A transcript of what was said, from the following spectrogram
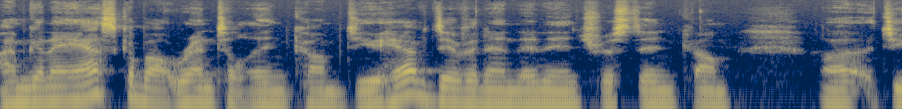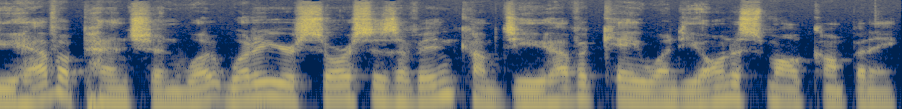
I'm going to ask about rental income. Do you have dividend and interest income? Uh, do you have a pension? What what are your sources of income? Do you have a K one? Do you own a small company?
